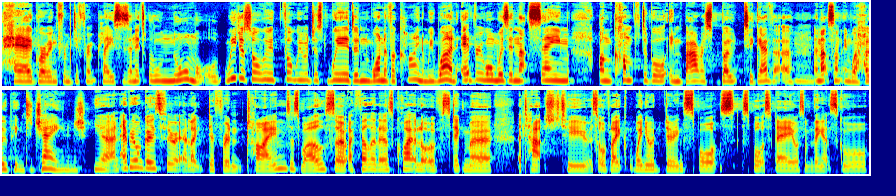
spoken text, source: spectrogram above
hair growing from different places and it's all normal. We just all we thought we were just weird and one of a kind and we weren't. Everyone was in that same uncomfortable, embarrassed boat together. Mm. And that's something we're hoping to change. Yeah, and everyone goes through it at like different times as well. So I felt like there was quite a lot of stigma attached to sort of like when you're doing sports, sports day or something at school,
